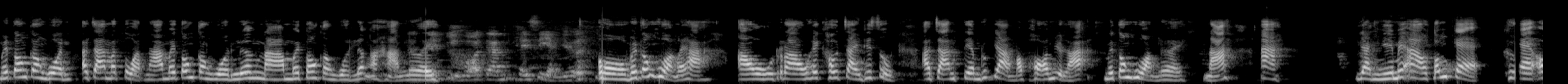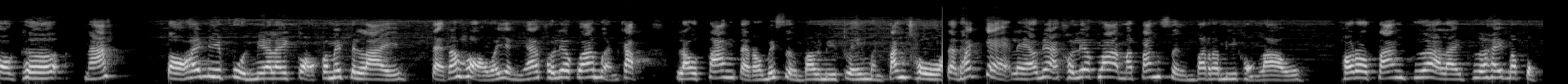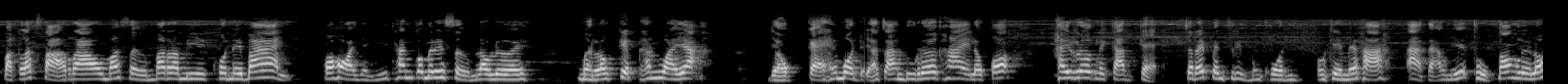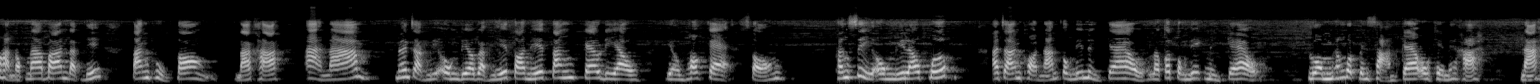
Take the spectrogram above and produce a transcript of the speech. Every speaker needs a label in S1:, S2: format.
S1: ไม่ต้องกังวล อาจารย์มาตรวจน้ำไม่ต้องกังวลเรื่องน้ำไม่ต้องกังวลเรื่องอาหารเลย
S2: ผิวเพราะอาจารย์ใช้เสียงเยอะ
S1: โอ้ไม่ต้องห่วงเลยค่ะ เอาเราให้เข้าใจที่สุด อาจารย์เตรียมทุกอย่างมาพร้อมอยู่ละไม่ต้องห่วงเลยนะอะอย่างนี้ไม่เอาต้องแกะคือแกะออกเถอะนะ ต่อให้มีฝุ่นมีอะไรเกาะก็ไม่เป็นไร แต่ถ้าห่อไว้อย่างเงี้ยเขาเรียกว่าเหมือนกับเราตั้งแต่เราไม่เสริมบารมีตัวเองเหมือนตั้งโชว์แต่ถ้าแกะแล้วเนี่ยเขาเรียกว่ามาตั้งเสริมบารมีของเรา เพราะเราตั้งเพื่ออะไรเพื่อให้มาปกปักรักษาเรามาเสริมบารมีคนในบ้าน พอห่ออย่างนี้ท่านก็ไม่ได้เสริมเราเลย เหมือนเราเก็บท่านไว้อะเดี๋ยวแกะให้หมดเดี๋ยวอาจารย์ดูเลิกให้ แล้วก็ให้เลิกในการแกะจะได้เป็นสิริมงคลโอเคไหมคะอะแต่เอานี้ถูกต้องเลยเราหันออกหน้าบ้านแบบนี้ ตั้งถูกต้องนะคะ อะน้ำเนื่องจากมีองค์เดียวแบบนี้ตอนนี้ตั้งแก้วเดียว เดี๋ยวพอแกะสองทั้งสี่องค์นี้แล้วปุ๊บ อาจารย์ขอน้ำตรงนี้หนึ่งแก้ว แล้วก็ตรงนี้อีกหนึ่งแก้ว รวมทั้งหมดเป็นสามแก้วโอเคไหมคะ นะ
